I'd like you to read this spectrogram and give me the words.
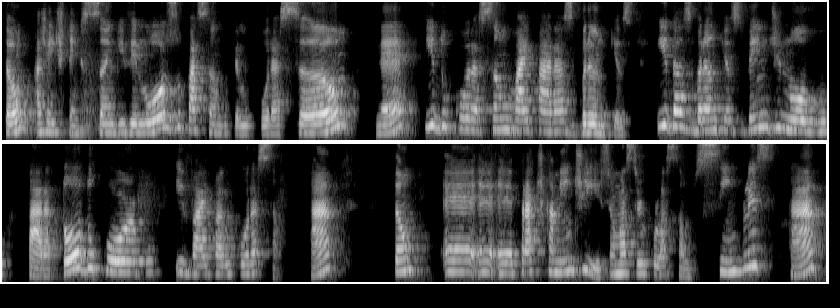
Então, a gente tem sangue venoso passando pelo coração, né? E do coração vai para as brânquias, e das brânquias vem de novo para todo o corpo e vai para o coração, tá? Então, é, é, é praticamente isso, é uma circulação simples, tá?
